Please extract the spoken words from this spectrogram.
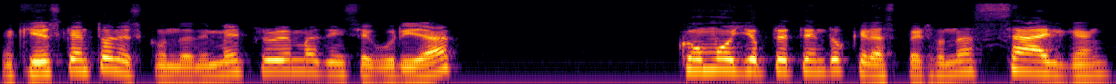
En aquellos cantones con donde hay problemas de inseguridad, ¿cómo yo pretendo que las personas salgan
